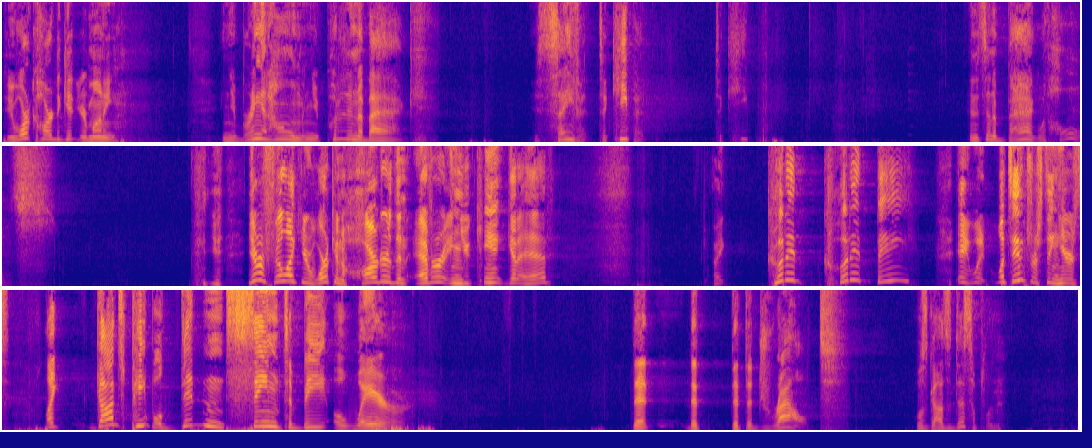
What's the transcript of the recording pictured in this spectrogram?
You work hard to get your money, and you bring it home and you put it in a bag. You save it to keep it, to keep. And it's in a bag with holes. You, you ever feel like you're working harder than ever and you can't get ahead? Like, could it could it be? Hey, what's interesting here is like God's people didn't seem to be aware that that the drought was God's discipline.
